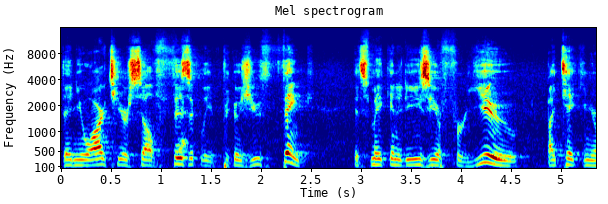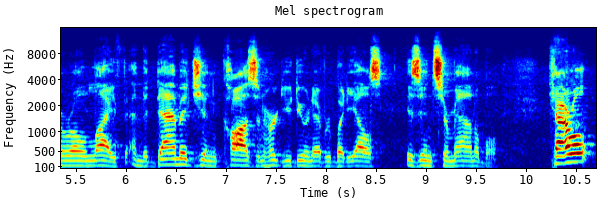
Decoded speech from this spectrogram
than you are to yourself physically because you think it's making it easier for you by taking your own life. And the damage and cause and hurt you do and everybody else is insurmountable. Carol,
